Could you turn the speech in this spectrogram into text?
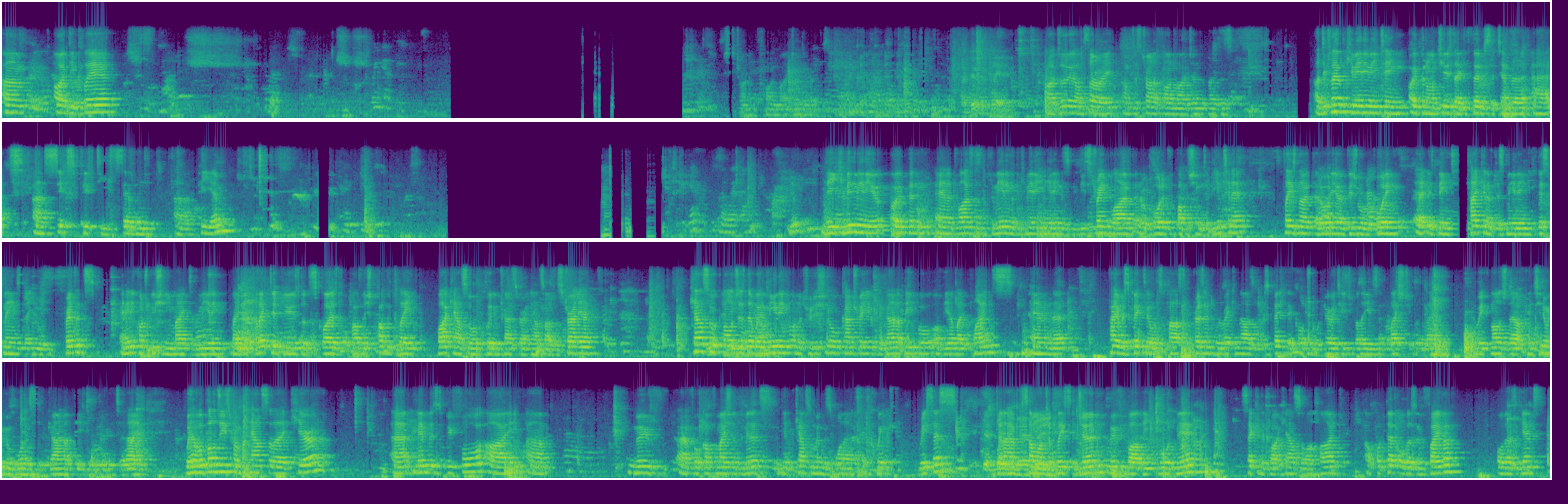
um, I declare Just trying to find my agenda. I do declare. I do, I'm sorry, I'm just trying to find my agenda papers. I declare the committee meeting open on Tuesday, the 3rd of September at uh, 6:57 uh, PM. The committee meeting open and advises that the meeting of the committee meetings be streamed live and recorded for publishing to the internet. Please note that audio and visual recording uh, is being taken of this meeting. This means that your presence and any contribution you make to the meeting may be collected, used or disclosed or published publicly by council, including transferring outside of Australia. Council acknowledges that we're meeting on the traditional country of the Kaurna people of the Adelaide Plains and that pay respect to elders past and present. We recognise and respect their cultural heritage, beliefs and relationship with the land. And we acknowledge their continuing importance to the Kaurna people today. We have apologies from Councillor Khera. Uh, members, before I um, move uh, for confirmation of the minutes, if council members want a, a quick recess. Can I have someone to please adjourn? Moved by the Lord Mayor, seconded by Councillor Hyde. I'll put that. All those in favour? All those against?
